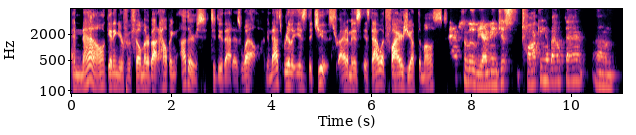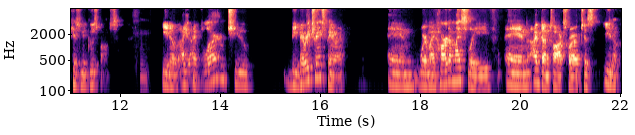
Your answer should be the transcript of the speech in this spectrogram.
And now getting your fulfillment about helping others to do that as well. Mean, that really is the juice, right? I mean, is, is that what fires you up the most? Absolutely. I mean, just talking about that um, gives gives me goosebumps. Hmm. You know, I, I've learned to be very transparent and wear my heart on my sleeve. And I've done talks where I've just, you know,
